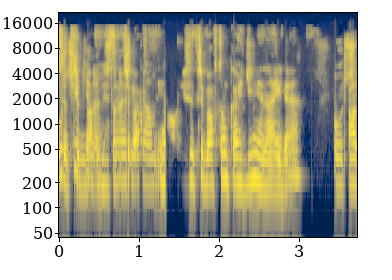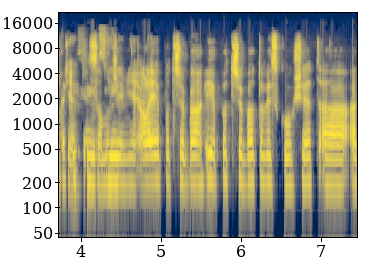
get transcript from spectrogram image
Určitě třeba, ne, to se třeba, no, že se třeba v tom každý nenajde, Určitě, ale myslím, samozřejmě, ale je potřeba, je potřeba to vyzkoušet a, a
